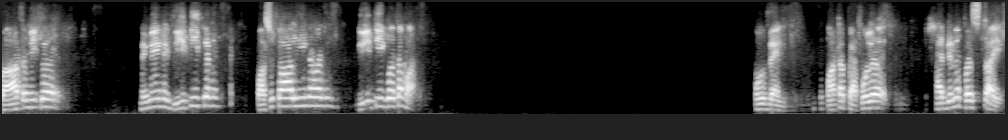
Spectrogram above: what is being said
ප්‍රාථමික නෙමෙයිනේ ද්විතීකනේ පසුකාලීනවනේ. ද්විතීකව තමයි. ඔව් දැන් මට පැපොල හැදෙන ෆස්ට් ටයිම්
